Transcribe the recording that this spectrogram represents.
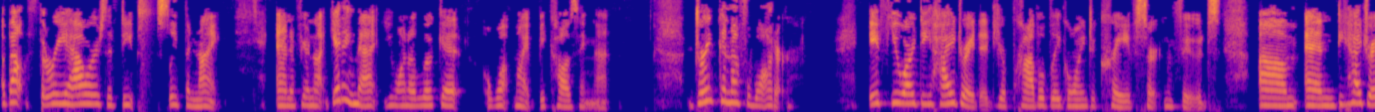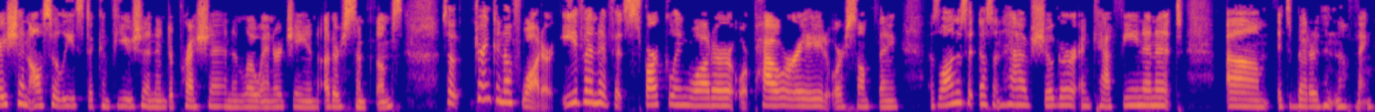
about three hours of deep sleep a night. And if you're not getting that, you want to look at what might be causing that. Drink enough water if you are dehydrated you're probably going to crave certain foods. Um, and dehydration also leads to confusion and depression and low energy and other symptoms. So drink enough water even if it's sparkling water or powerade or something. As long as it doesn't have sugar and caffeine in it um, it's better than nothing.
